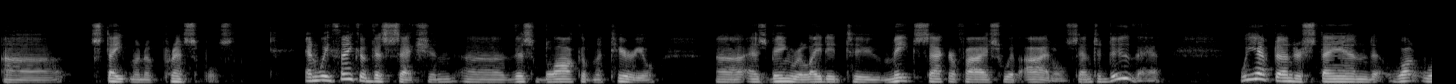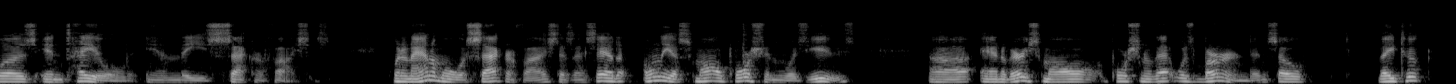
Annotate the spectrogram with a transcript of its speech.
uh, statement of principles. And we think of this section, uh, this block of material, uh, as being related to meat sacrifice with idols. And to do that, we have to understand what was entailed in these sacrifices. When an animal was sacrificed, as I said, only a small portion was used, uh, and a very small portion of that was burned. And so they took,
